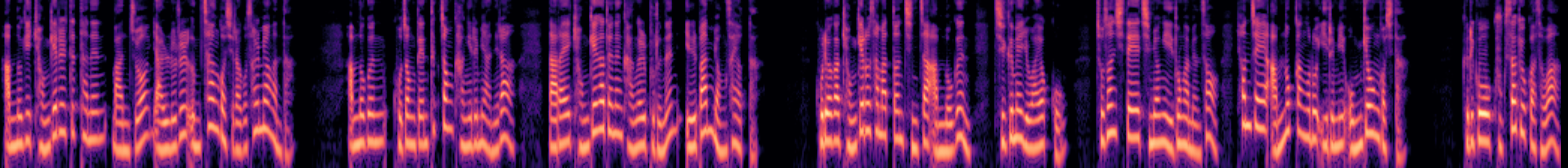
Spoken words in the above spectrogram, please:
압록이 경계를 뜻하는 만주어 얄루를 음차한 것이라고 설명한다. 압록은 고정된 특정 강 이름이 아니라 나라의 경계가 되는 강을 부르는 일반 명사였다. 고려가 경계로 삼았던 진짜 압록은 지금의 요하였고 조선시대의 지명이 이동하면서 현재의 압록강으로 이름이 옮겨온 것이다. 그리고 국사교과서와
